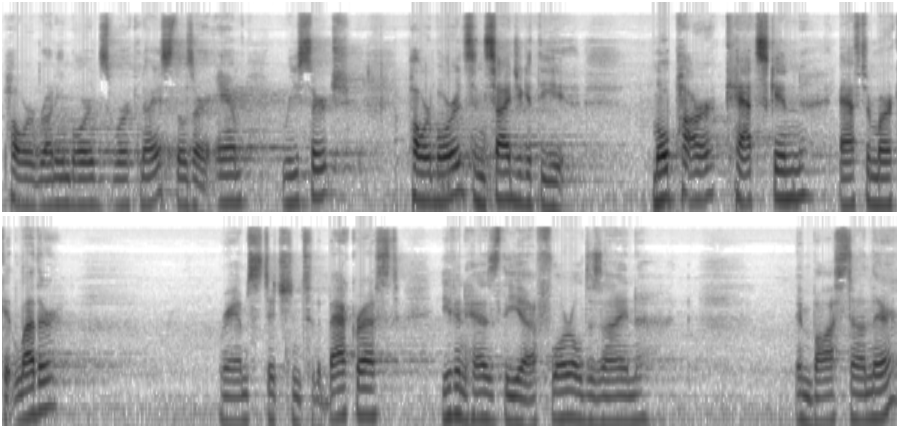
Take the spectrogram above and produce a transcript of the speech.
power running boards work nice. Those are AMP Research power boards. Inside you get the Mopar Katzkin aftermarket leather. Ram stitched into the backrest. Even has the uh, floral design embossed on there.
